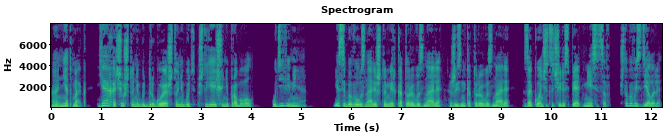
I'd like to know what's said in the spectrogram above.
А, нет, Мэг, я хочу что-нибудь другое, что-нибудь, что я еще не пробовал. Удиви меня. Если бы вы узнали, что мир, который вы знали, жизнь, которую вы знали, закончится через пять месяцев, что бы вы сделали?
